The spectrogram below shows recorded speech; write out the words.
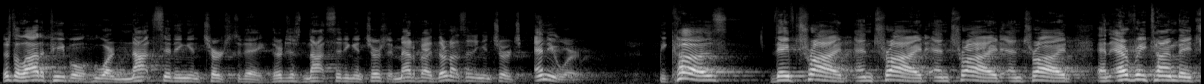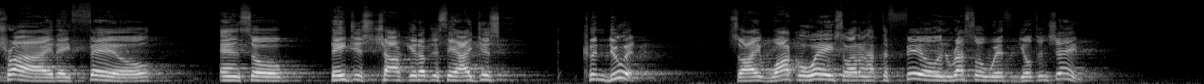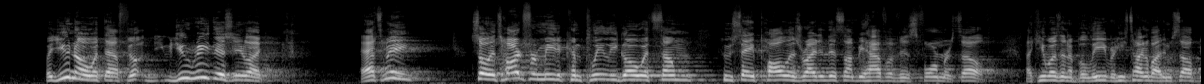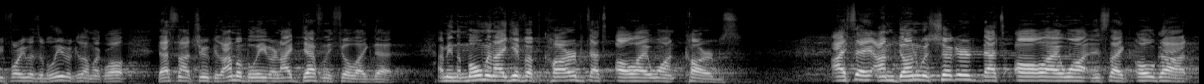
There's a lot of people who are not sitting in church today. They're just not sitting in church. As a matter of fact, they're not sitting in church anywhere because they've tried and tried and tried and tried, and every time they try, they fail and so they just chalk it up to say, I just couldn't do it. So I walk away so I don't have to feel and wrestle with guilt and shame. But you know what that feels. You read this and you're like, that's me. So it's hard for me to completely go with some who say Paul is writing this on behalf of his former self. Like he wasn't a believer. He's talking about himself before he was a believer because I'm like, well, that's not true because I'm a believer and I definitely feel like that. I mean, the moment I give up carbs, that's all I want carbs. I say, I'm done with sugar, that's all I want. And it's like, oh God,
